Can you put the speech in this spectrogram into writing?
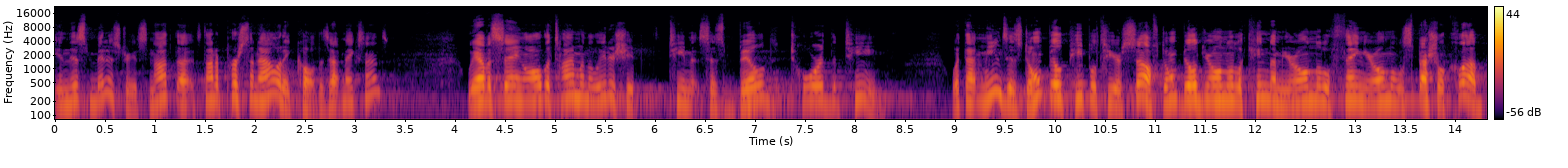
in this ministry. It's not, the, it's not a personality cult. Does that make sense? We have a saying all the time on the leadership team that says, build toward the team. What that means is don't build people to yourself. Don't build your own little kingdom, your own little thing, your own little special club.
